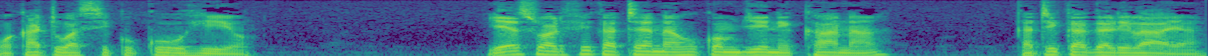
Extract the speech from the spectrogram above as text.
wakati wa sikukuu hiyo. Yesu alifika tena huko mjini Kana katika Galilaya,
